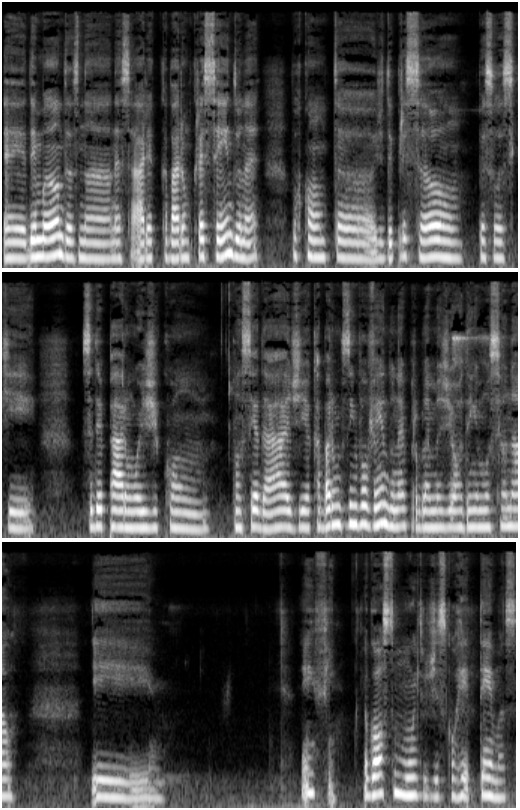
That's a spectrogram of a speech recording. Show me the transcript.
é, demandas na, nessa área acabaram crescendo, né? Por conta de depressão, pessoas que se deparam hoje com, com ansiedade e acabaram desenvolvendo, né? Problemas de ordem emocional. E. Enfim. Eu gosto muito de escorrer temas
